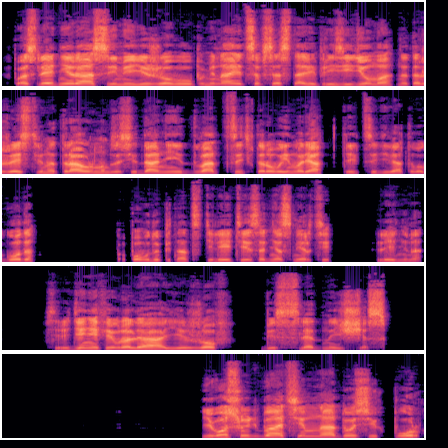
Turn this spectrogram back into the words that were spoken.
В последний раз имя Ежова упоминается в составе президиума на торжественно-траурном заседании 22 января 1939 года по поводу 15-летия со дня смерти Ленина. В середине февраля Ежов бесследно исчез. Его судьба темна до сих пор.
